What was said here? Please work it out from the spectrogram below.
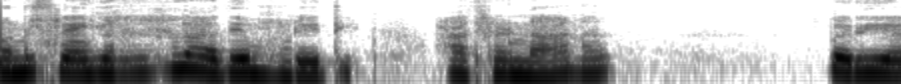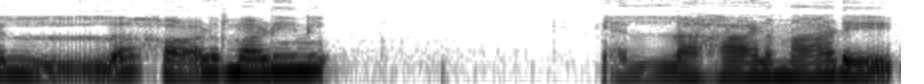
ಮನಸ್ಸಿನಾಗೆಲ್ಲ ಅದೇ ಮಾಡೈತಿ. ಆದರೆ ನಾನು ಬರೀ ಎಲ್ಲ ಹಾಳು ಮಾಡೀನಿ. ಎಲ್ಲ ಹಾಳು ಮಾಡಿ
